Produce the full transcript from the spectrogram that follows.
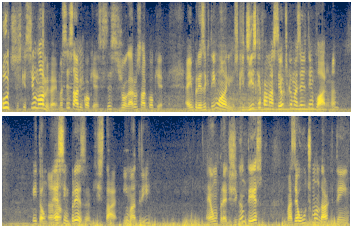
Putz, esqueci o nome, velho. Mas vocês sabem qual que é. Se vocês jogaram, sabem qual que é. É a empresa que tem o Animus, que diz que é farmacêutica, mas é de templário, né? Então, Aham. essa empresa que está em Madrid é um prédio gigantesco, mas é o último andar que tem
